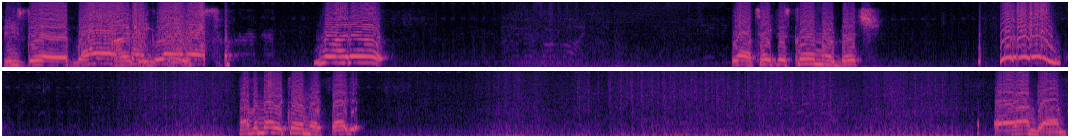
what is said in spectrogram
He's dead, but Oh, I'm fuck, being right chased. out. Right out! Yo, take this claymore, bitch. Woo-hoo! Have another claymore, faggot. And I'm down.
